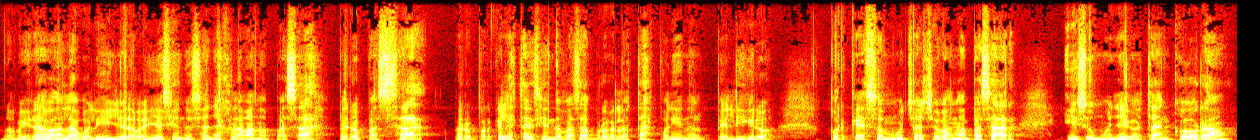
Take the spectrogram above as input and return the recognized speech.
Lo miraban al abuelillo, el abuelillo haciendo señas con la mano, pasá, pero pasá, pero ¿por qué le está diciendo pasar? Porque lo estás poniendo en peligro, porque esos muchachos van a pasar y su muñeco está en colorado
